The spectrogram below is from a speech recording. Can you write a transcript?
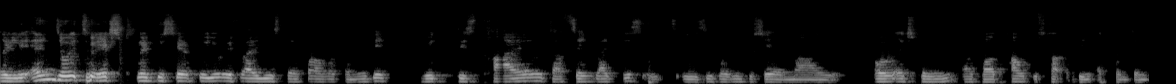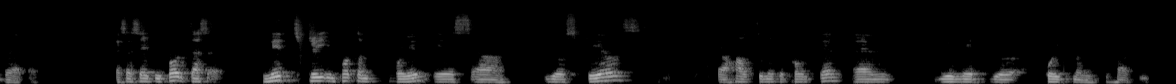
really enjoy to explain to share to you if I use the PowerPoint. Maybe with this tile just saying like this, it's easy for me to share my own experience about how to start being a content creator. As I said before, just need three important point is uh, your skills, uh, how to make a content, and you need your equipment to help you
